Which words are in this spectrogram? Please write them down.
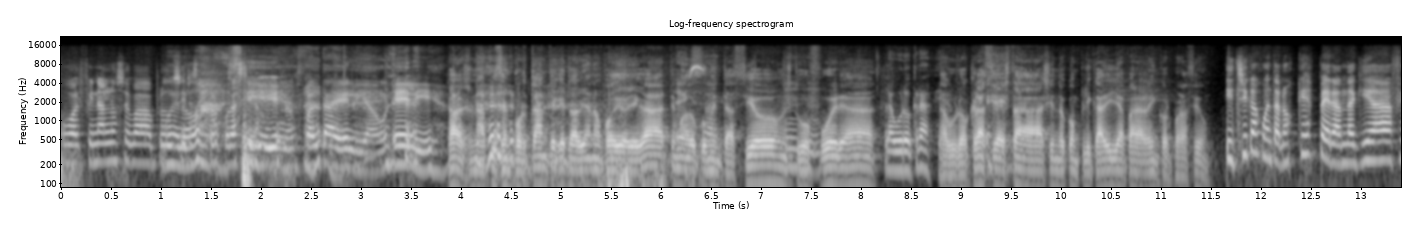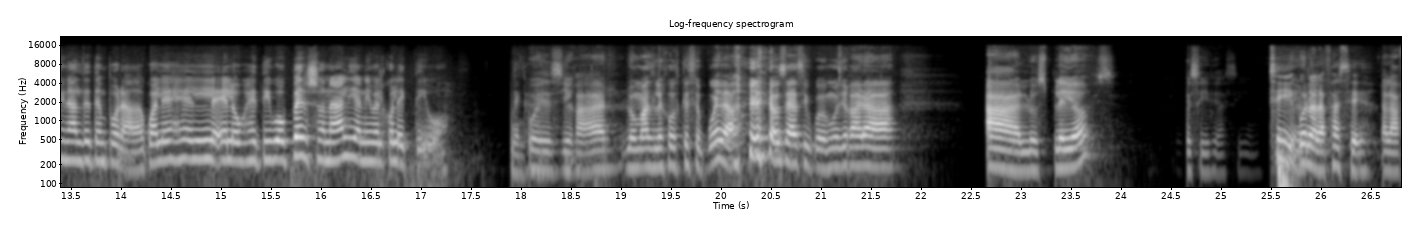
o al final no se va a producir esa incorporación? Sí, nos falta Eli aún. Eli. Claro, es una pieza importante que todavía no ha podido llegar, tema de documentación, estuvo fuera. La burocracia. La burocracia está siendo complicadilla para la incorporación. Y chicas, cuéntanos, ¿qué esperan de aquí a final de temporada? ¿Cuál es el, el objetivo personal y a nivel colectivo? Pues llegar lo más lejos que se pueda. o sea, si podemos llegar a, a los playoffs, que se dice así. Sí, bueno, a la fase. A la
